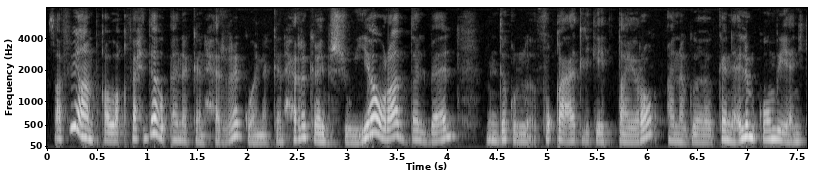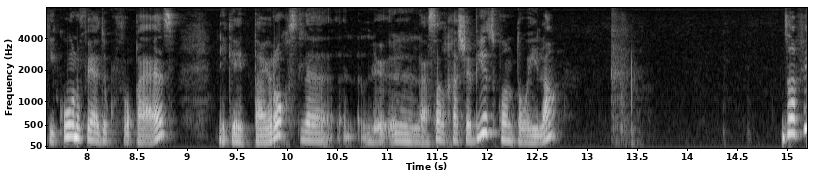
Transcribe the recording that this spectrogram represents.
صافي غنبقى واقفة حداه وأنا كنحرك وأنا كنحرك غير بشوية وراده البال من دوك الفقاعات اللي كيطايروا أنا كنعلمكم يعني كيكونوا فيها دوك الفقاعات اللي كيطايروا خص العصا الخشبية تكون طويلة. صافي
